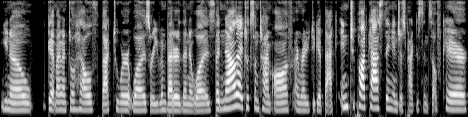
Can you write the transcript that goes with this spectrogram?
you know, get my mental health back to where it was or even better than it was. But now that I took some time off, I'm ready to get back into podcasting and just practicing self care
